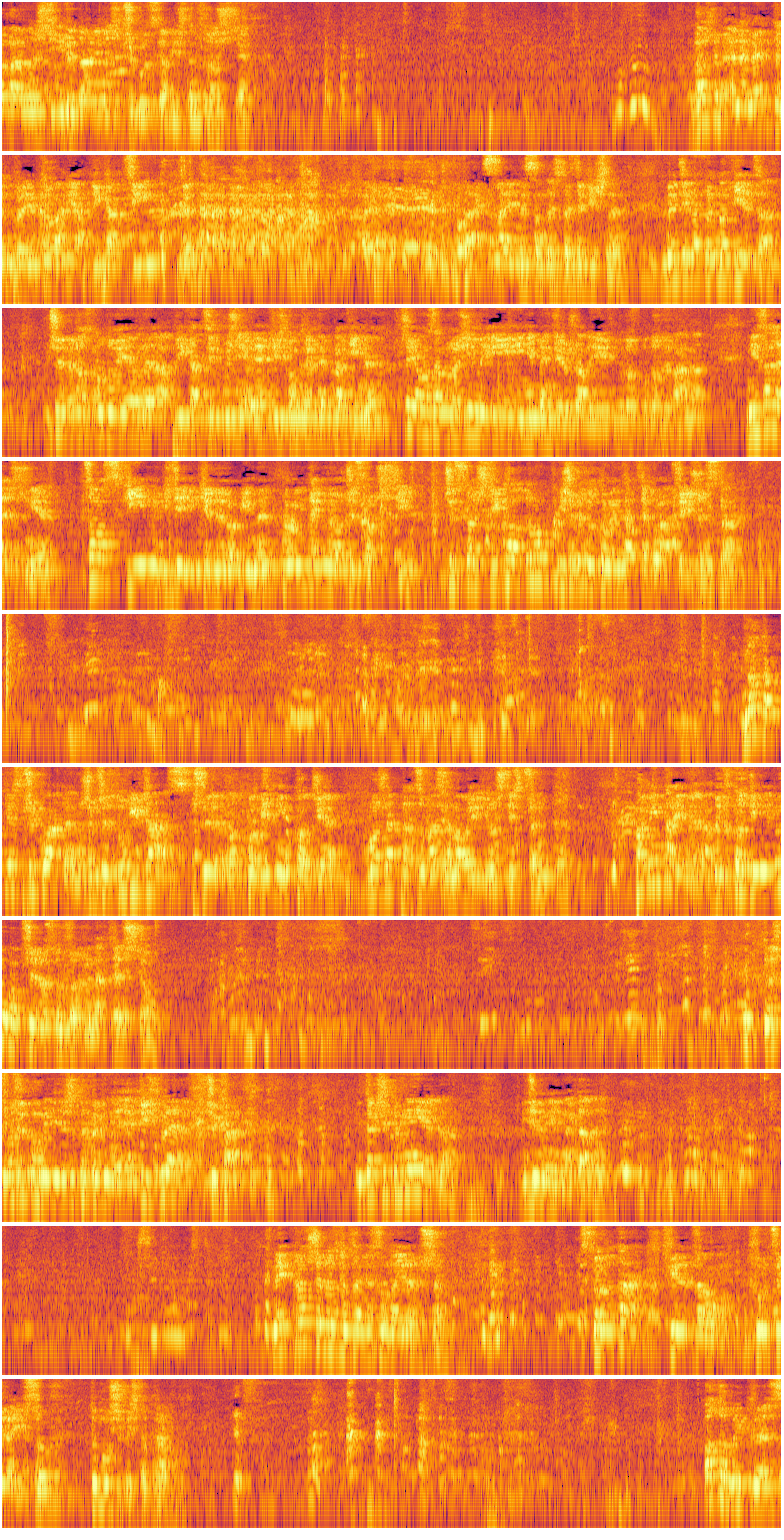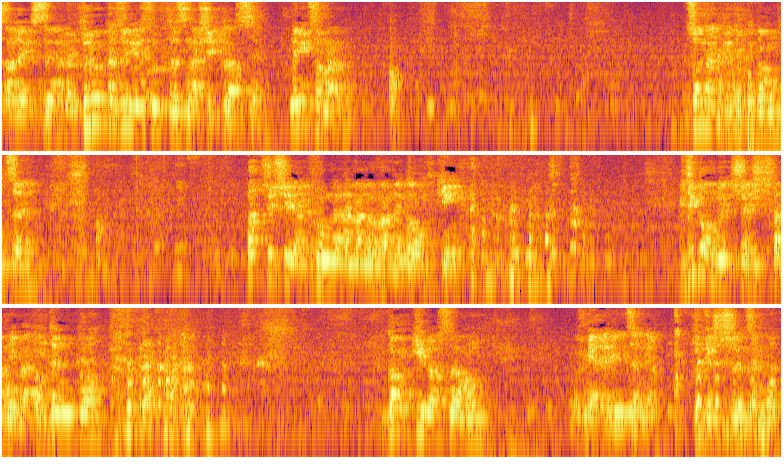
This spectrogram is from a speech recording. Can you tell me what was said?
Skalowalność i wydajność przy błyskawicznym wzroście. Ważnym elementem projektowania aplikacji tak, slajdy są dość specyficzne. Będzie na pewno wiedza. Czy rozbudujemy aplikację później o jakieś konkretne pluginy, czy ją zamrozimy i nie będzie już dalej rozbudowywana. Niezależnie co, z kim, gdzie i kiedy robimy, pamiętajmy o czystości. Czystości kodu i żeby dokumentacja była przejrzysta. Knockout jest przykładem, że przez długi czas przy odpowiednim kodzie można pracować na małej ilości sprzętu. Pamiętajmy, aby w kodzie nie było przyrostu formy nad treścią. Ktoś może powiedzieć, że to pewnie jakiś blef czy hak. I tak się pewnie nie da. Idziemy jednak dalej. Najprostsze rozwiązania są najlepsze. Skoro tak twierdzą twórcy rejsów, to musi być to prawda. Oto wykres Aleksy, który ukazuje sukces naszej klasy. No i co mamy? Co nakryto po gąbce? Patrzy się jak wolne namalowane gąbki. Gdzie gąbek 6, tam nie ma kontentu. Gąbki rosną w miarę jedzenia, tudzież śledzenia.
